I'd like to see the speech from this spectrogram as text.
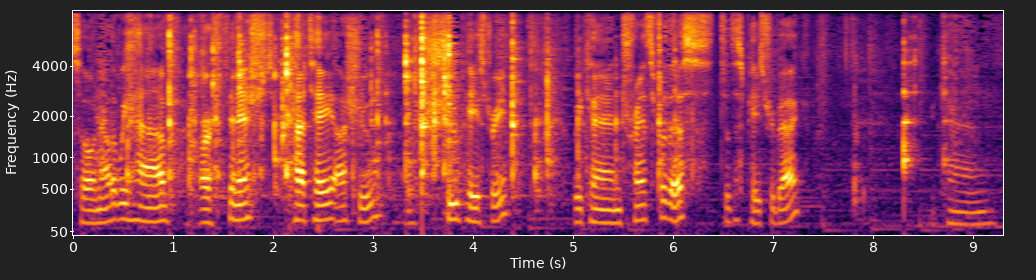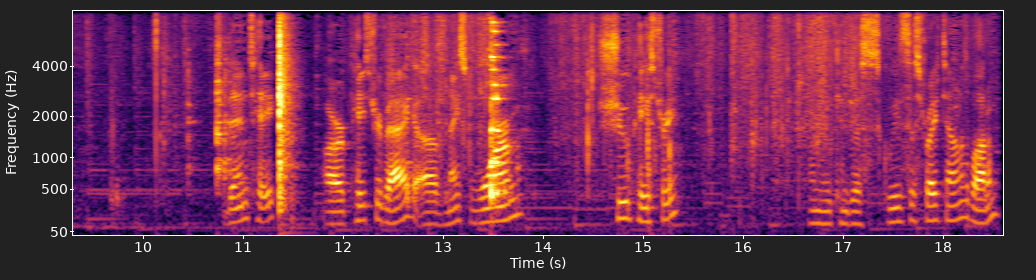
So now that we have our finished pâte à choux, choux pastry, we can transfer this to this pastry bag. We can then take our pastry bag of nice warm choux pastry. And we can just squeeze this right down to the bottom.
